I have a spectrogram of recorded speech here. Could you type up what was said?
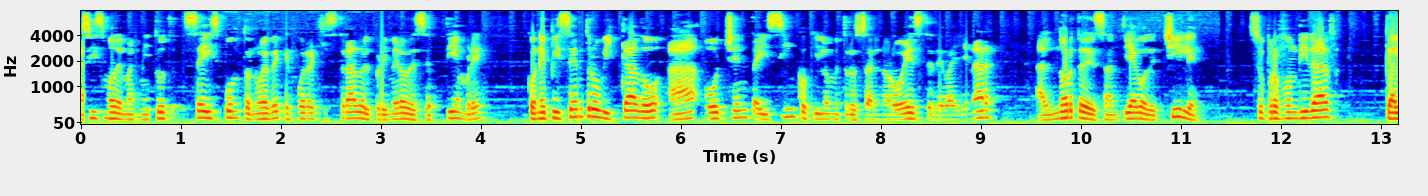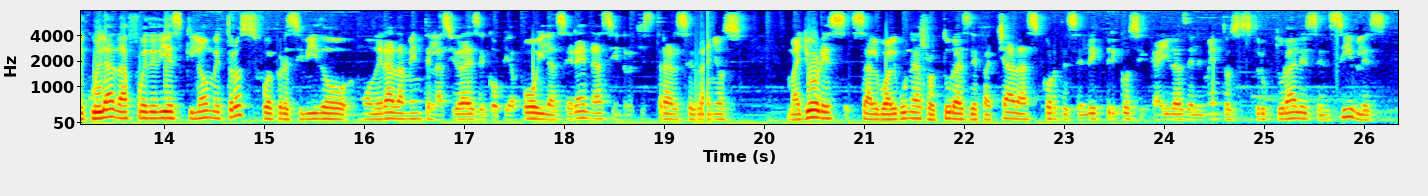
el sismo de magnitud 6.9 que fue registrado el 1 de septiembre, con epicentro ubicado a 85 kilómetros al noroeste de Vallenar, al norte de Santiago de Chile. Su profundidad calculada fue de 10 kilómetros, fue percibido moderadamente en las ciudades de Copiapó y La Serena sin registrarse daños mayores, salvo algunas roturas de fachadas, cortes eléctricos y caídas de elementos estructurales sensibles.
